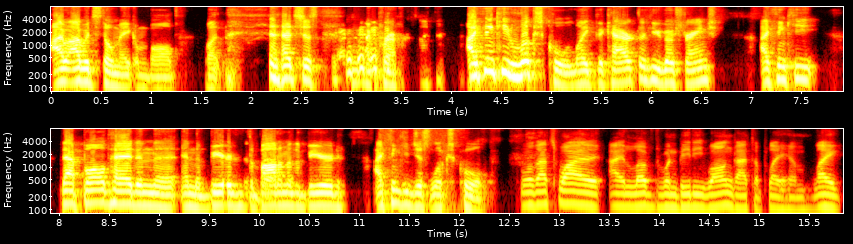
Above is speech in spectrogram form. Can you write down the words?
I, I would still make him bald, but that's just my preference. I think he looks cool, like the character Hugo Strange. I think he that bald head and the and the beard, the bottom of the beard. I think he just looks cool. Well, that's why I loved when BD Wong got to play him. Like,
